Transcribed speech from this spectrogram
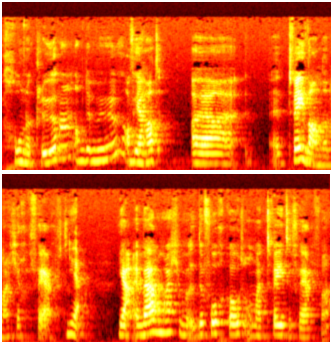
groene kleuren op de muur. Of jij Ja. had eh, eh, twee wanden had je geverfd. Ja. Ja, en waarom had je ervoor gekozen om maar twee te verven?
